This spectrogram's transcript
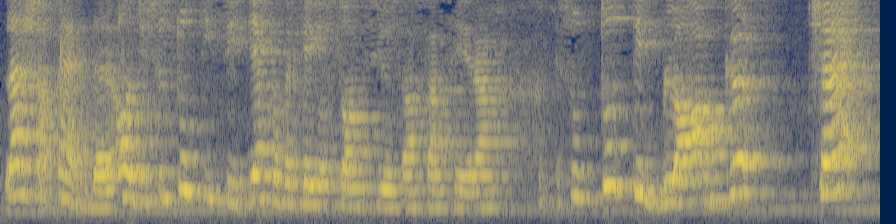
Lascia perdere. Oggi su tutti i siti, ecco perché io sto ansiosa stasera. Su tutti i blog c'è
